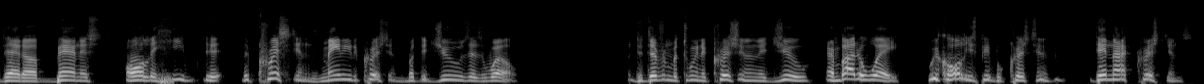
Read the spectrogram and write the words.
that uh, banished all the, he- the the Christians, mainly the Christians, but the Jews as well. The difference between a Christian and a Jew. And by the way, we call these people Christians. They're not Christians.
